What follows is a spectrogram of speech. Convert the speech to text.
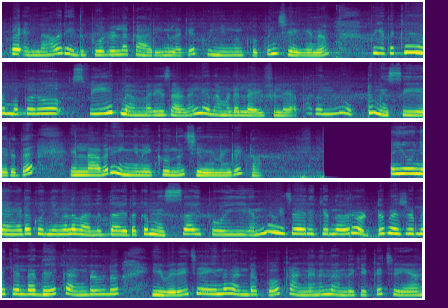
അപ്പോൾ എല്ലാവരും ഇതുപോലുള്ള കാര്യങ്ങളൊക്കെ കുഞ്ഞുങ്ങൾക്കൊപ്പം ചെയ്യണം. അപ്പോൾ ഇതൊക്കെ നമുക്കൊരു സ്വീറ്റ് മെമ്മറീസ് ആണല്ലേ നമ്മുടെ ലൈഫിൽ. അപ്പോൾ അതൊന്നും ഒട്ടും മിസ് ചെയ്യരുത്. എല്ലാവരും ഇങ്ങനെയൊക്കെ ഒന്ന് ചെയ്യണം കേട്ടോ. അയ്യോ ഞങ്ങളുടെ കുഞ്ഞുങ്ങൾ വലുതായി ഇതൊക്കെ മിസ്സായി പോയി എന്ന് വിചാരിക്കുന്നവർ ഒട്ടും വിഷമിക്കേണ്ട ദേ കണ്ടോളൂ ഇവർ ചെയ്യുന്ന കണ്ടപ്പോൾ കണ്ണനും നന്ദയ്ക്കൊക്കെ ചെയ്യാൻ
